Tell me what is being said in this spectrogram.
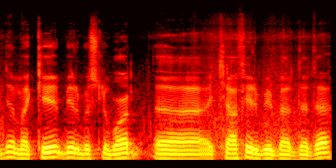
Demek ki bir Müslüman e, kafir bir beldede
